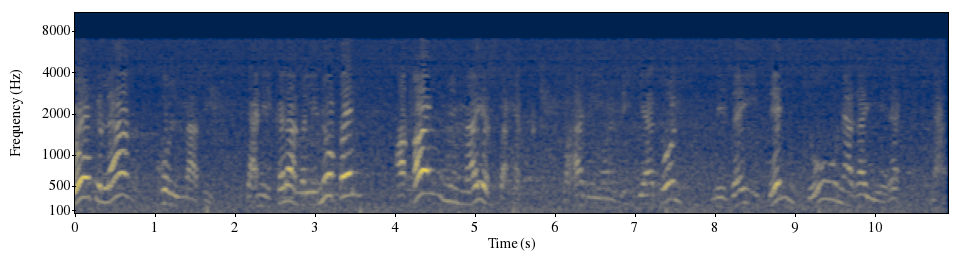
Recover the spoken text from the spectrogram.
يبلغ كل ما فيه. يعني الكلام اللي نقل أقل مما يستحق. وهذه مزية لزيد دون غيره. نعم.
